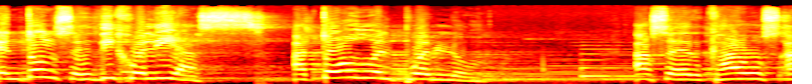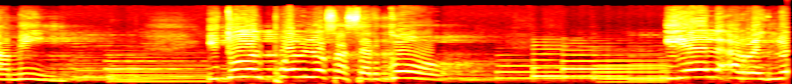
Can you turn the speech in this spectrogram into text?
Entonces dijo Elías a todo el pueblo, acercaos a mí. Y todo el pueblo se acercó arregló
